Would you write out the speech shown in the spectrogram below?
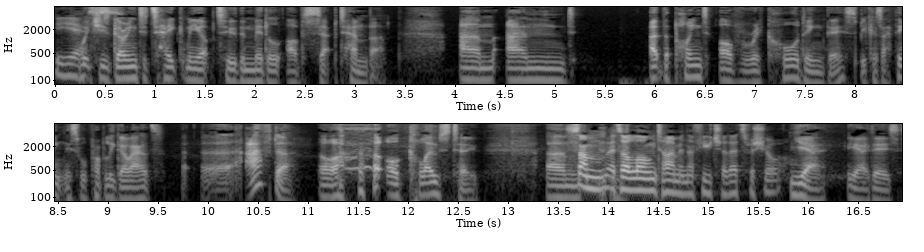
Yes. which is going to take me up to the middle of September. Um, and at the point of recording this, because I think this will probably go out uh, after or or close to. some. It's a long time in the future. That's for sure. Yeah, yeah, it is.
